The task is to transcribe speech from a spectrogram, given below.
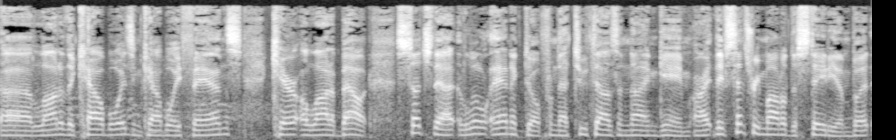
uh, a lot of the Cowboys and Cowboy fans care a lot about. Such that a little anecdote from that 2009 game. All right, they've since remodeled the stadium, but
